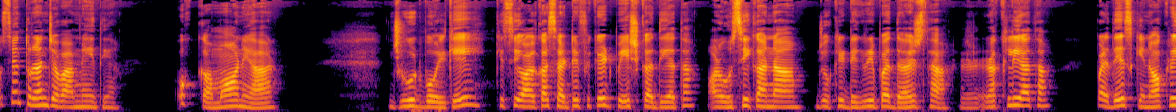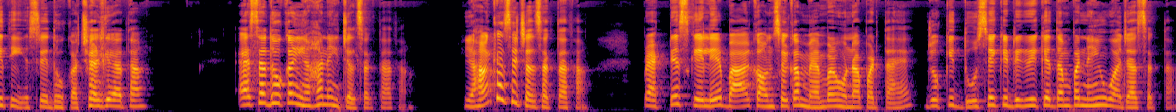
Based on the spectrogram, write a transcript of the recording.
उसने तुरंत जवाब नहीं दिया। ओह कमॉन यार। झूठ बोल के किसी और का सर्टिफिकेट पेश कर दिया था और उसी का नाम, जो कि डिग्री पर दर्ज था, रख लिया था। परदेश की नौकरी थी, इसलिए धोखा चल गया था। ऐसा धोखा यहाँ नहीं चल सकता था। यहाँ कैसे चल सकता था? प्रैक्टिस के लिए बार काउंसिल का मेंबर होना पड़ता है जो कि दूसरे की डिग्री के दम पर नहीं हुआ जा सकता।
